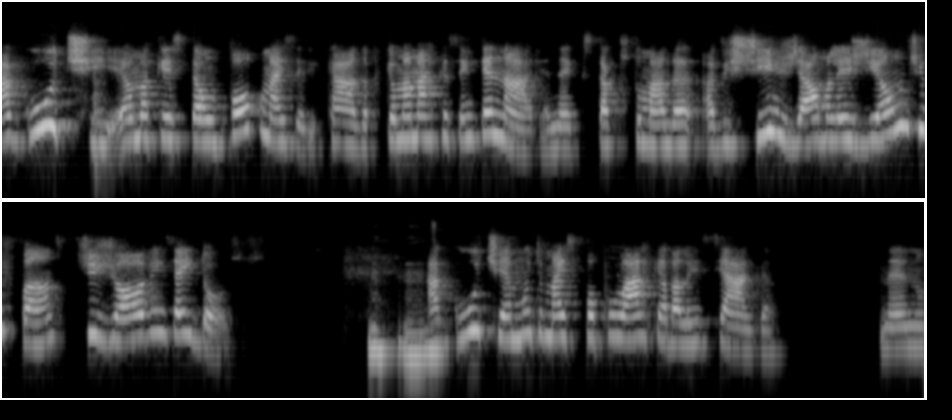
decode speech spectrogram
A Gucci é uma questão um pouco mais delicada, porque é uma marca centenária, né? Que está acostumada a vestir já uma legião de fãs, de jovens a idosos. Uhum. A Gucci é muito mais popular que a Balenciaga né? Não,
